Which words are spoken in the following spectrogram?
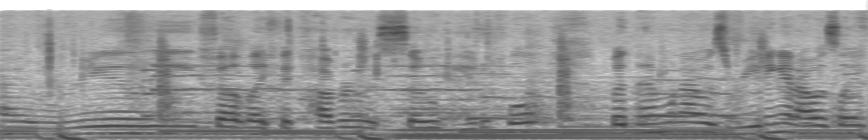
I really felt like the cover was so beautiful, but then when I was reading it, I was like,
